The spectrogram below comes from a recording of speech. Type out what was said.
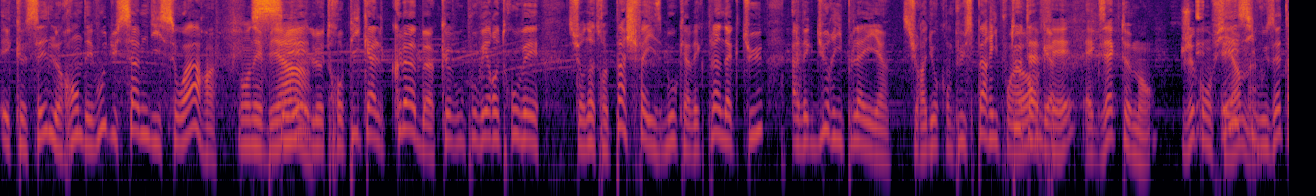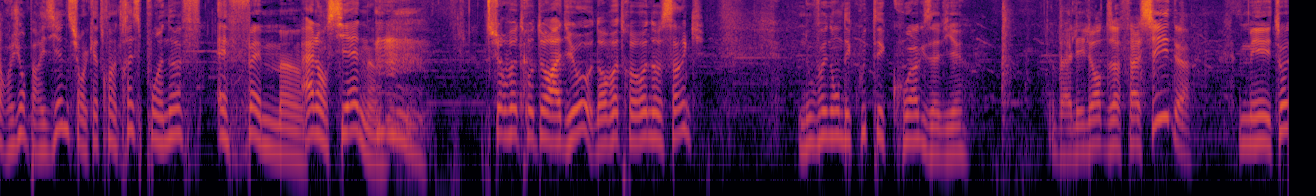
et que c'est le rendez-vous du samedi soir. On est bien. C'est le Tropical Club que vous pouvez retrouver sur notre page Facebook avec plein d'actu, avec du replay sur radiocampusparis.org. Tout à fait, exactement. Je confirme. Et si vous êtes en région parisienne sur le 93.9 FM. À l'ancienne, sur votre autoradio, dans votre Renault 5. Nous venons d'écouter quoi, Xavier? Bah, les Lords of Acid Mais toi,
